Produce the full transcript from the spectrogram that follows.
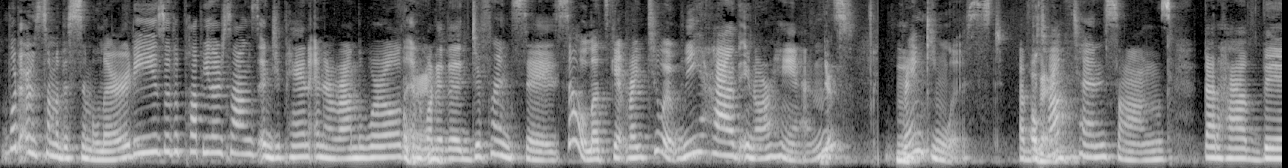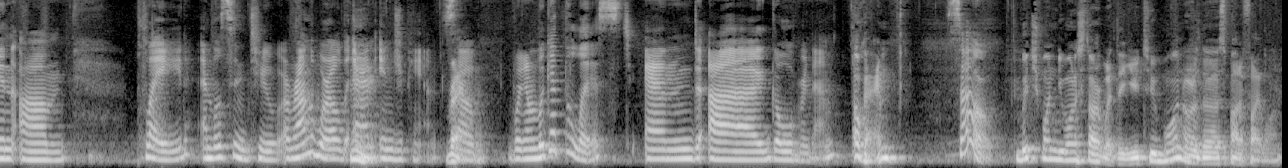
what are some of the similarities of the popular songs in Japan and around the world, and what are the differences. So let's get right to it. We have in our hands Yes. Hmm. ranking list of the Okay. top ten songs that have been um, played and listened to around the world and in Japan. Right. So we're gonna look at the list and uh, go over them. Okay. So Which one do you want to start with? The YouTube one or the Spotify one?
